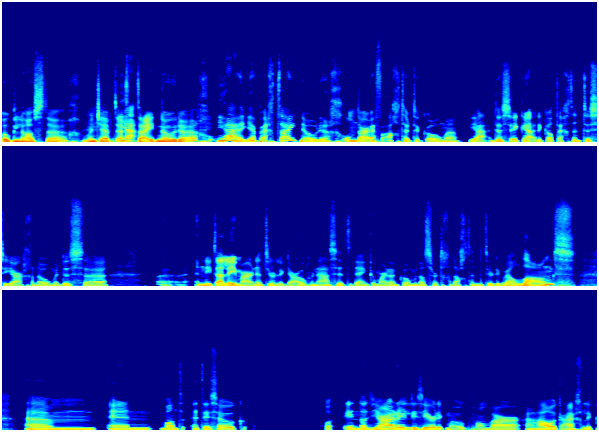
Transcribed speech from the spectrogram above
ook lastig, want je hebt echt Ja. tijd nodig. Ja, je hebt echt tijd nodig om daar even achter te komen. Ja, dus ik, ja, ik had echt een tussenjaar genomen. Dus, eh, eh, en niet alleen maar natuurlijk daarover na zitten denken, maar dan komen dat soort gedachten natuurlijk wel langs. Ehm, en want het is ook, in dat jaar realiseerde ik me ook van waar haal ik eigenlijk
